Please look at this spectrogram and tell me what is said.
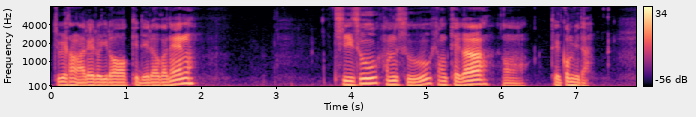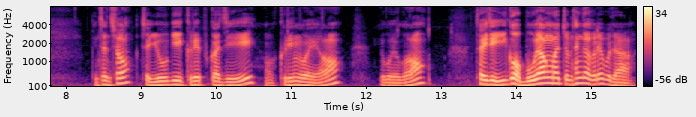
이쪽에선 아래로 이렇게 내려가는 지수 함수 형태가 어, 될 겁니다. 괜찮죠? 자, 여기 그래프까지 어, 그린 거예요. 요거 요거. 자, 이제 이거 모양만 좀 생각을 해보자.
